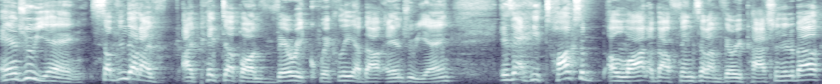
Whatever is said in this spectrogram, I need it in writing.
Andrew Yang, something that I've I picked up on very quickly about Andrew Yang is that he talks a lot about things that I'm very passionate about,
